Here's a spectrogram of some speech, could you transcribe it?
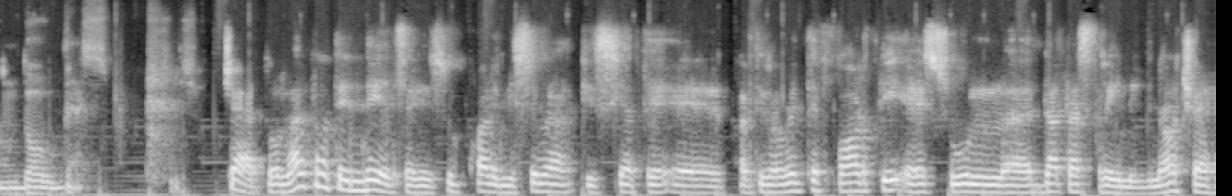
un do des. Certo, l'altra tendenza sul quale mi sembra che siate eh, particolarmente forti è sul data streaming, no? cioè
